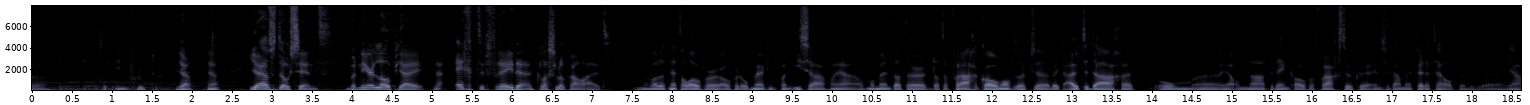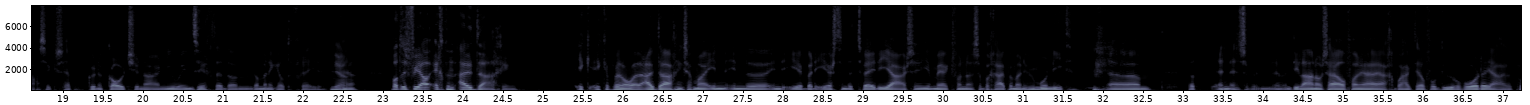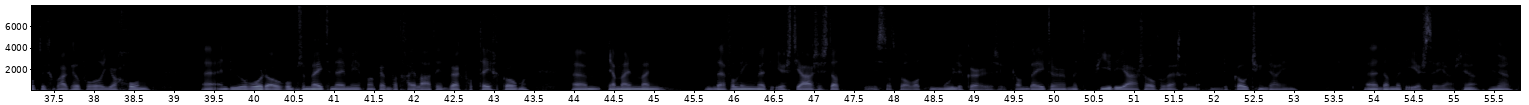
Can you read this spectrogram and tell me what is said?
tot invloed. Ja. ja. Jij als docent, Wanneer loop jij nou echt tevreden een klaslokaal uit? We hadden het net al over, over de opmerking van Isa. Van ja, op het moment dat er, dat er vragen komen of dat ik ze weet uit te dagen om, uh, ja, om na te denken over vraagstukken en ze daarmee verder te helpen. Dus uh, ja, als ik ze heb kunnen coachen naar nieuwe inzichten, dan, dan ben ik heel tevreden. Ja. ja. Wat is voor jou echt een uitdaging? Ik, ik heb wel een uitdaging zeg maar, in, in de, in de eer, bij de eerste en de tweede jaar. Je merkt van uh, ze begrijpen mijn humor niet. um, dat, en, en Dilano zei al van, ja, hij gebruikt heel veel dure woorden. Ja, dat klopt. Ik gebruik heel veel jargon uh, en dure woorden ook om ze mee te nemen in van, oké, okay, wat ga je later in het werkveld tegenkomen? Um, ja, mijn, mijn leveling met eerstejaars is dat, is dat wel wat moeilijker. Dus ik kan beter met de vierdejaars overweg en, en de coaching daarin eh, dan met eerstejaars. Ja. Ja.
